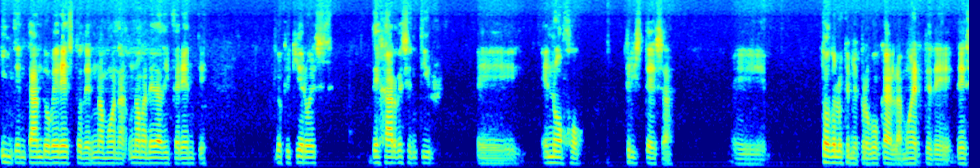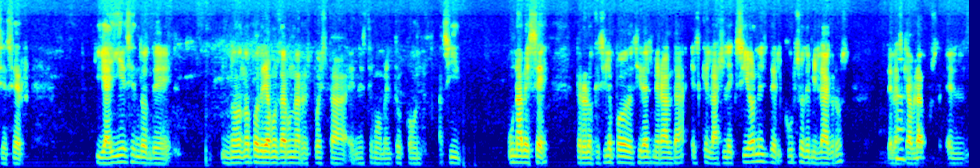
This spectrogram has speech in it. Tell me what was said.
intentando ver esto de una, una manera diferente, lo que quiero es dejar de sentir eh, enojo, tristeza, eh, todo lo que me provoca la muerte de, ese ser. Y ahí es en donde no, no, podríamos dar una respuesta en este momento con así un ABC, pero lo que sí le puedo decir a Esmeralda es que las lecciones del curso de milagros, de las que hablamos el,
